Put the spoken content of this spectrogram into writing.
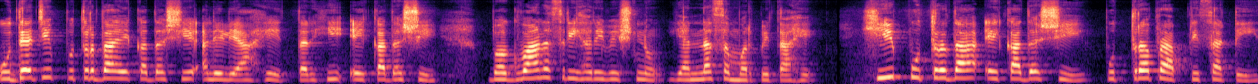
उद्या जी पुत्रदा एकादशी आलेली आहे तर ही एकादशी भगवान श्रीहरी विष्णू यांना समर्पित आहे. ही पुत्रदा एकादशी पुत्रप्राप्तीसाठी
